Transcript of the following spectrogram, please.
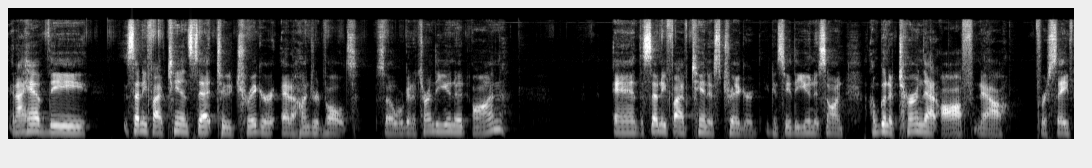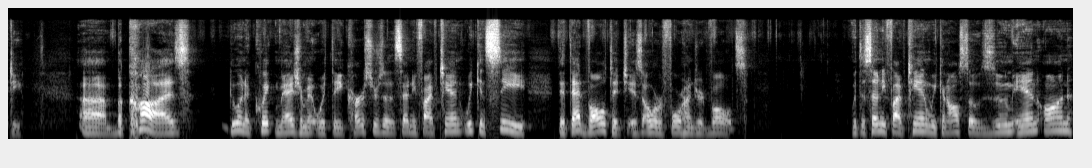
and I have the 7510 set to trigger at 100 volts. So we're going to turn the unit on and the 7510 is triggered. You can see the unit's on. I'm going to turn that off now for safety uh, because doing a quick measurement with the cursors of the 7510, we can see that that voltage is over 400 volts. With the 7510, we can also zoom in on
